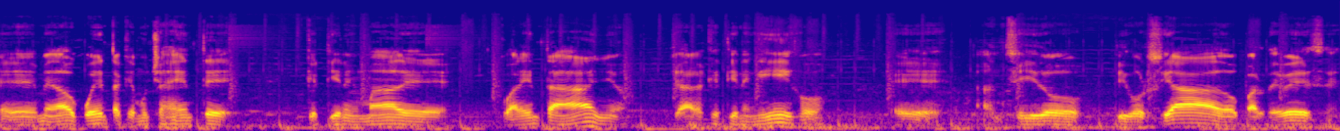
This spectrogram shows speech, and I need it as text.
eh, me he dado cuenta que mucha gente que tienen más de 40 años, ya que tienen hijos, eh, han sido divorciados un par de veces.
